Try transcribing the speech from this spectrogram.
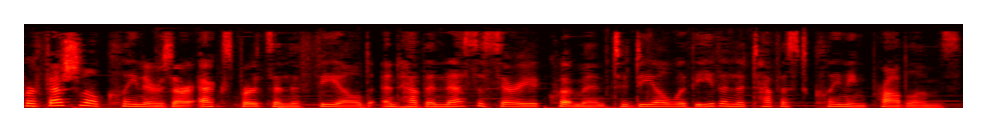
Professional cleaners are experts in the field and have the necessary equipment to deal with even the toughest cleaning problems,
